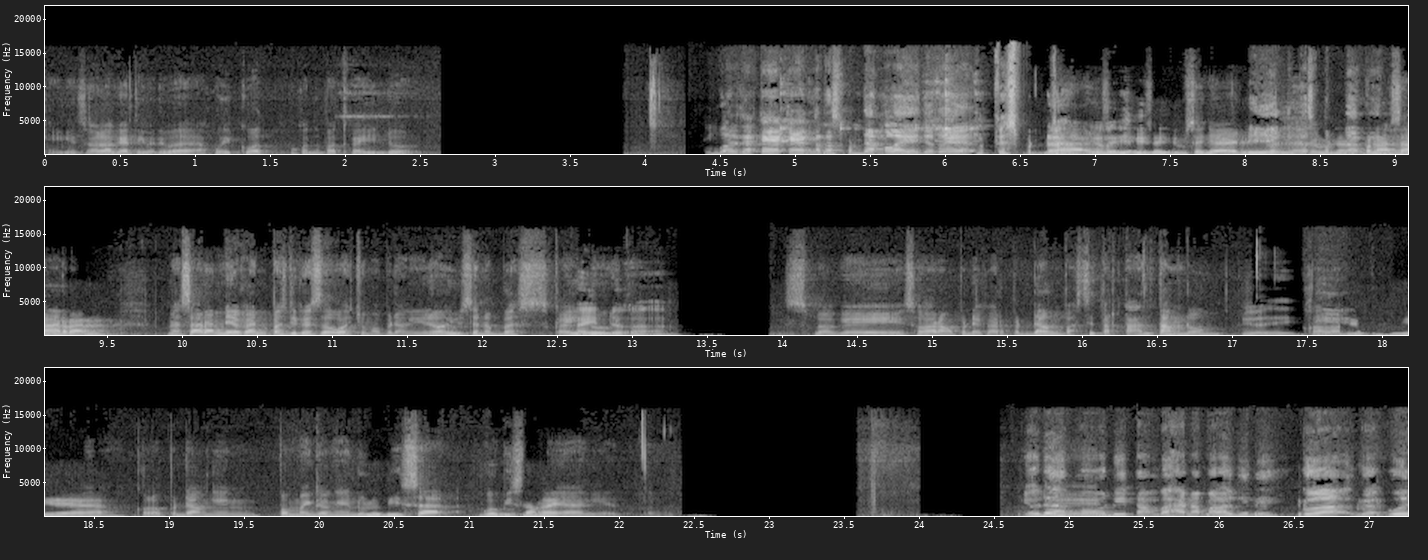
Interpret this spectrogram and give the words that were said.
Kayak gitu soalnya kayak tiba-tiba aku ikut mau ke tempat Kaido. Ibaratnya kayak kayak ngetes pedang lah ya jatuhnya ya. Ngetes pedang. Nah, bisa, yoi. bisa, bisa jadi Iya, benar ngetes benar pedang. Penasaran. Dia kan pas dikasih tahu wah cuma pedang ini doang yang bisa nebas Kaido, Kaido, gitu. heeh. Sebagai seorang pendekar pedang pasti tertantang dong. Kalau iya kalau pedang yang pemegang yang dulu bisa gue bisa nggak ya gitu Ya udah mau ditambahan apa lagi nih? Gua gua, gua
